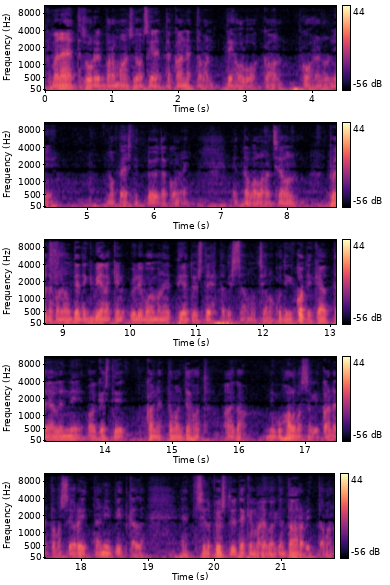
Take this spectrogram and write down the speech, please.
Kyllä mä näen, että suurin varmaan syy on siinä, että kannettavan teholuokka on kohdannut niin nopeasti pöytäkoneen. Että tavallaan, että siellä on pöytäkone on tietenkin vieläkin ylivoimainen tietyissä tehtävissä, mutta siellä on kuitenkin kotikäyttäjälle niin oikeasti kannettavan tehot aika niin kuin halvassakin kannettavassa jo riittää niin pitkälle, että sillä pystyy tekemään jo kaiken tarvittavan.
